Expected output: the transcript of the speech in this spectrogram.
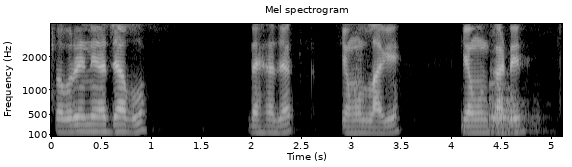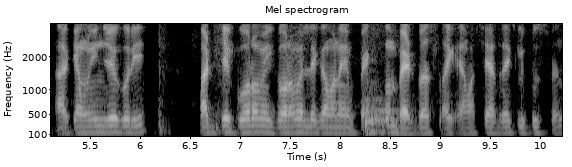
সবারই নিয়ে যাব। দেখা যাক কেমন লাগে, কেমন কাটে, আর কেমন এনজয় করি। বাট যে গরম এই গরমের লেগে মানে একদম ব্যাড বাস লাগে। আমার চেয়ার দেখলে বুঝবেন।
